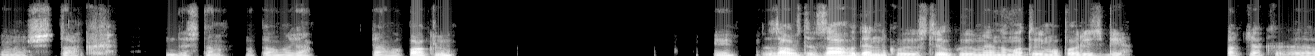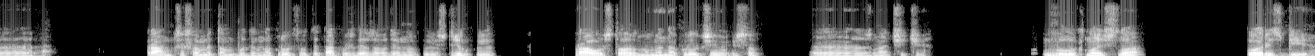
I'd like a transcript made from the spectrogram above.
Ось так. Десь там, напевно, я тягну паклю. І завжди за годинниковою стрілкою ми намотуємо по різьбі. Так як е, кран чи що ми там будемо накручувати, також йде за годинниковою стрілкою. В праву сторону ми накручуємо і щоб, е, значить, волокно йшло по різьбі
